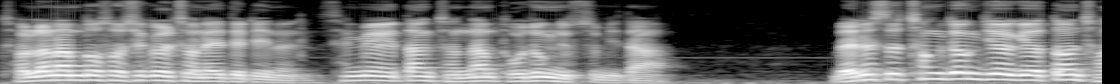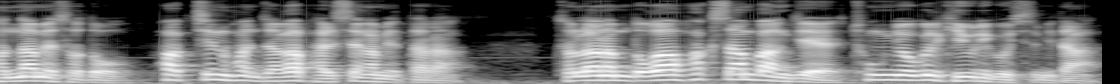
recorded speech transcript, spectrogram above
전라남도 소식을 전해드리는 생명의 땅 전남 도정 뉴스입니다. 메르스 청정 지역이었던 전남에서도 확진 환자가 발생함에 따라 전라남도가 확산 방지에 총력을 기울이고 있습니다.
